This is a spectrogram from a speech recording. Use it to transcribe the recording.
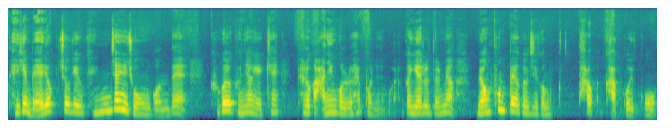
되게 매력적이고 굉장히 좋은 건데 그걸 그냥 이렇게 별거 아닌 걸로 해버리는 거야. 그러니까 예를 들면 명품백을 지금 타, 갖고 있고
